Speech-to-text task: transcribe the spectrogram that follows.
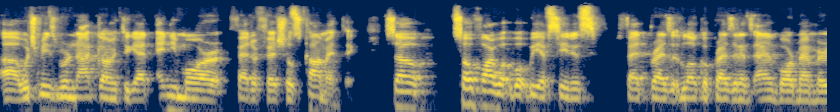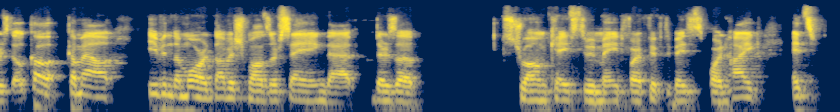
uh, which means we're not going to get any more Fed officials commenting. So, so far, what, what we have seen is Fed president, local presidents, and board members, they'll co- come out. Even the more dovish ones are saying that there's a strong case to be made for a 50 basis point hike. It's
